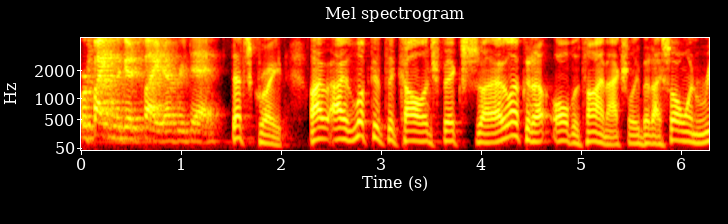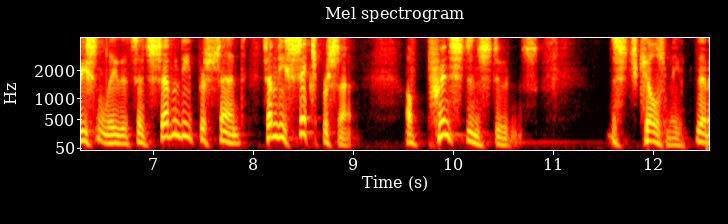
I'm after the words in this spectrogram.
we're fighting the good fight every day. That's great. I, I looked at the College Fix. Uh, I look at it all the time, actually, but I saw one recently that said 70%, 76% of Princeton students this kills me. Uh,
